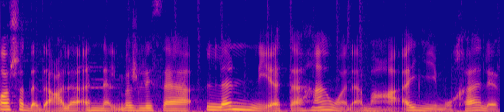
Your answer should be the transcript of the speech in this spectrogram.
وشدد على أن المجلس لن يتهاون مع أي مخالف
